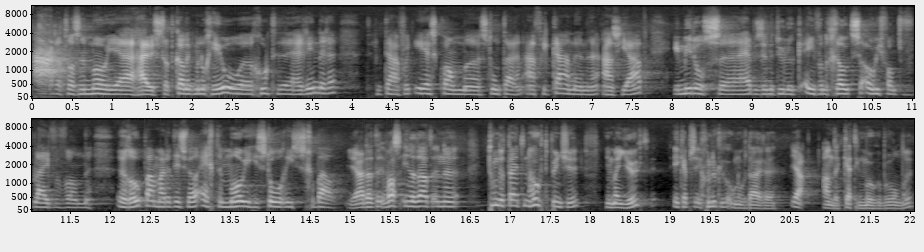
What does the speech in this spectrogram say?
Ah, dat was een mooi uh, huis. Dat kan ik me nog heel uh, goed uh, herinneren. Toen ik daar voor het eerst kwam, stond daar een Afrikaan en een Aziat. Inmiddels hebben ze natuurlijk een van de grootste olifantenverblijven van Europa. Maar dat is wel echt een mooi historisch gebouw. Ja, dat was inderdaad een, toen de tijd een hoogtepuntje in mijn jeugd. Ik heb ze gelukkig ook nog daar ja, aan de ketting mogen bewonderen.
